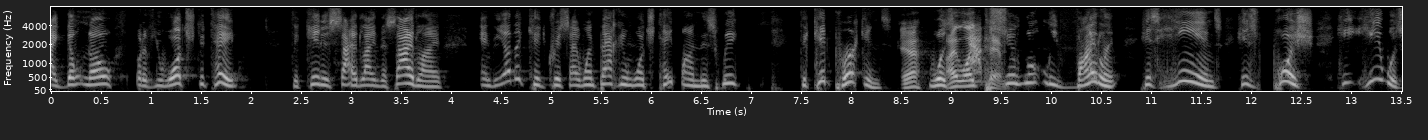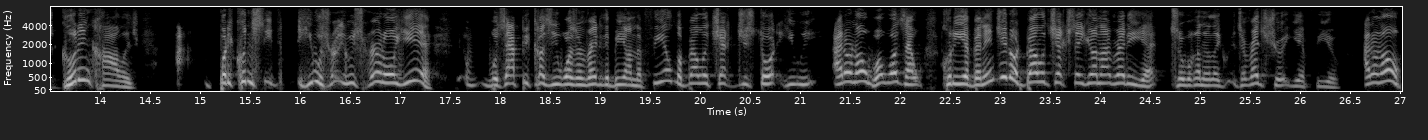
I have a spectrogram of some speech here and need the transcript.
I don't know. But if you watch the tape, the kid is sideline to sideline. And the other kid, Chris, I went back and watched tape on this week. The kid Perkins, Yeah, was I liked him. absolutely violent. His hands, his push, he he was good in college, uh, but he couldn't see. He was hurt- he was hurt all year. Was that because he wasn't ready to be on the field? Or Belichick just thought he? I don't know. What was that? Could he have been injured, or Belichick say you're not ready yet? So we're gonna like it's a red shirt year for you. I don't know.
